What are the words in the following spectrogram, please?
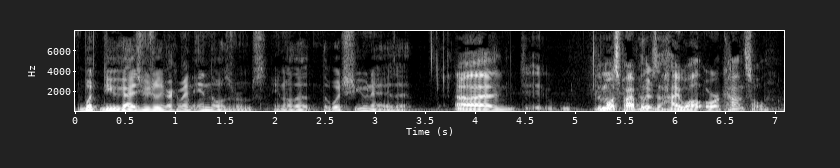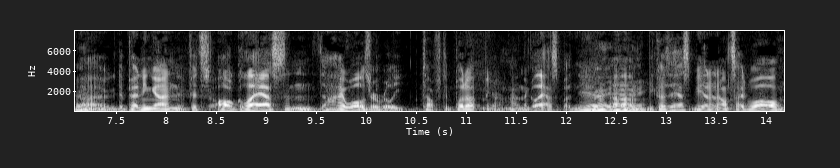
what do you guys usually recommend in those rooms? You know, the, the which unit is it? Uh, the most popular is a high wall or a console, uh, depending on if it's all glass. And the high walls are really tough to put up you know, on the glass, but Yeah. Right, right, um, right. because it has to be on an outside wall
